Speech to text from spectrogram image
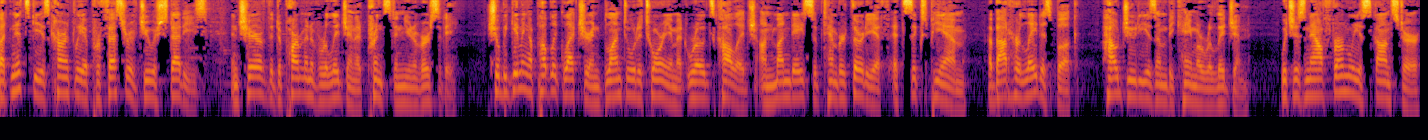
Batnitzky is currently a professor of Jewish studies and chair of the Department of Religion at Princeton University. She'll be giving a public lecture in Blount Auditorium at Rhodes College on Monday, September 30th at 6 p.m. about her latest book, How Judaism Became a Religion, which has now firmly ensconced her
